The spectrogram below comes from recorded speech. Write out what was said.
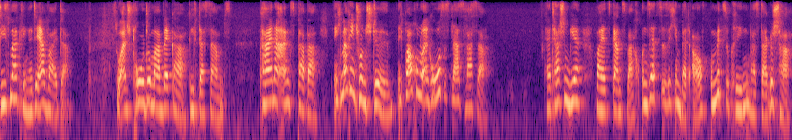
Diesmal klingelte er weiter. So ein strohdummer Wecker, rief das Sams. Keine Angst, Papa. Ich mache ihn schon still. Ich brauche nur ein großes Glas Wasser. Herr Taschenbier war jetzt ganz wach und setzte sich im Bett auf, um mitzukriegen, was da geschah.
